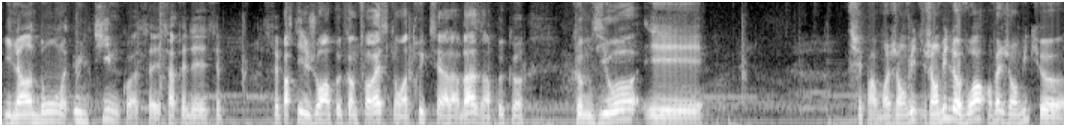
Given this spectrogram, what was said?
il a un don ultime, quoi. Ça fait des, ça fait partie des joueurs un peu comme Forest qui ont un truc, c'est à la base, un peu comme comme Zio. Et je sais pas. Moi, j'ai envie, j'ai envie de le voir. En fait, j'ai envie que,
